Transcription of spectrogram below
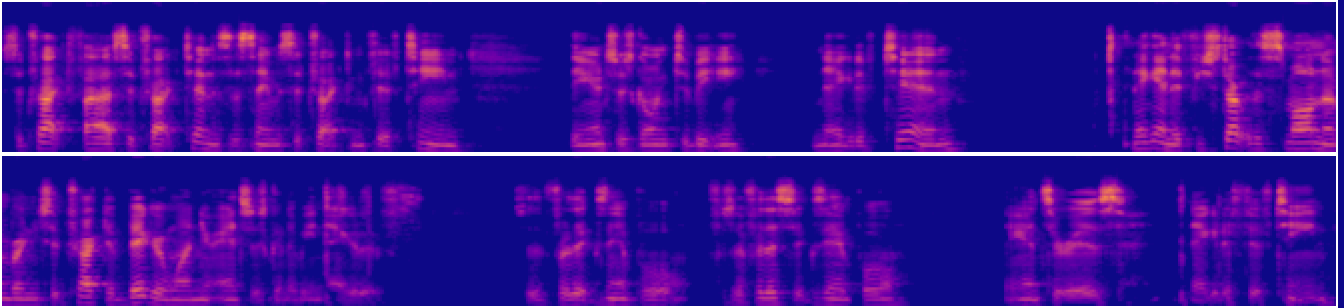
Subtract 5, subtract 10 is the same as subtracting 15. The answer is going to be negative 10. And again, if you start with a small number and you subtract a bigger one, your answer is going to be negative. So for the example, so for this example, the answer is negative 15.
